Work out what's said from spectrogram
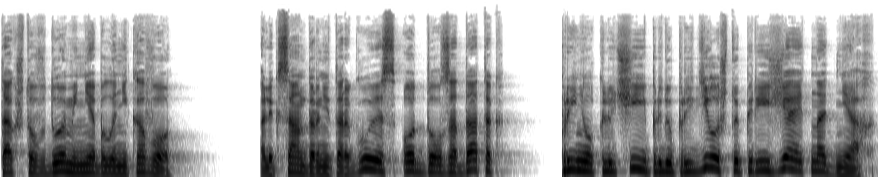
так что в доме не было никого. Александр, не торгуясь, отдал задаток, принял ключи и предупредил, что переезжает на днях.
